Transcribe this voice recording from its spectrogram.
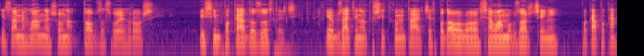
І саме головне, що вона топ за свої гроші. І всім пока, до зустрічі. І обов'язково пишіть коментарі, чи сподобався вам обзор чи ні. Пока-пока.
